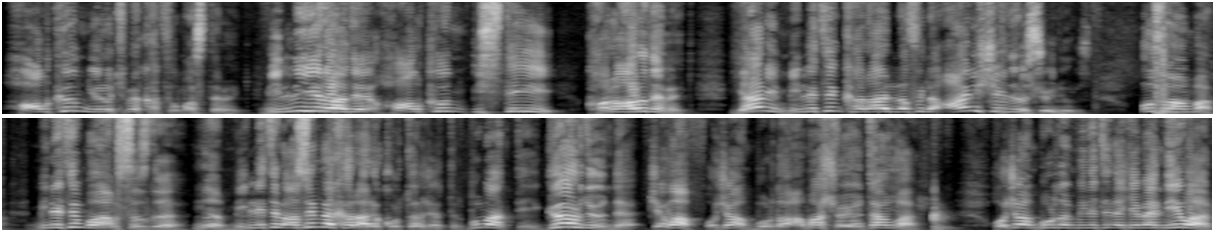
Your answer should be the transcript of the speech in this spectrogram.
halkın yönetime katılması demek. Milli irade halkın isteği, kararı demek. Yani milletin kararı lafıyla aynı şeyleri söylüyoruz. O zaman bak milletin bağımsızlığını, milletin azim ve kararı kurtaracaktır. Bu maddeyi gördüğünde cevap hocam burada amaç ve yöntem var. Hocam burada milletin egemenliği var.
